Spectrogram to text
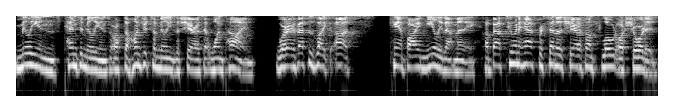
millions, tens of millions, or up to hundreds of millions of shares at one time. Where investors like us can't buy nearly that many. About 2.5% of the shares on float are shorted.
